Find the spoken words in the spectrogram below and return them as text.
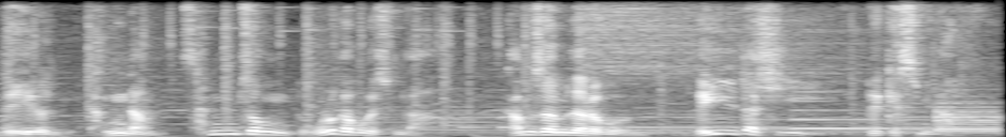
내일은 강남 삼성동으로 가보겠습니다. 감사합니다, 여러분. 내일 다시 뵙겠습니다.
